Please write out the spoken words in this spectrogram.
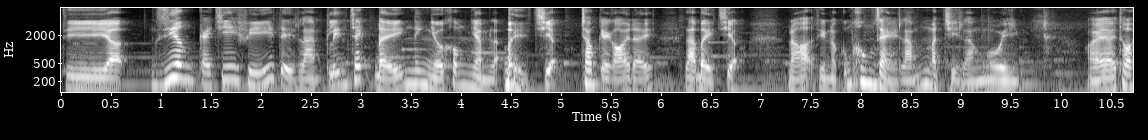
thì uh, riêng cái chi phí để làm clean check đấy ninh nhớ không nhầm là 7 triệu trong cái gói đấy là 7 triệu. Đó thì nó cũng không rẻ lắm mà chỉ là ngồi ấy ấy thôi.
